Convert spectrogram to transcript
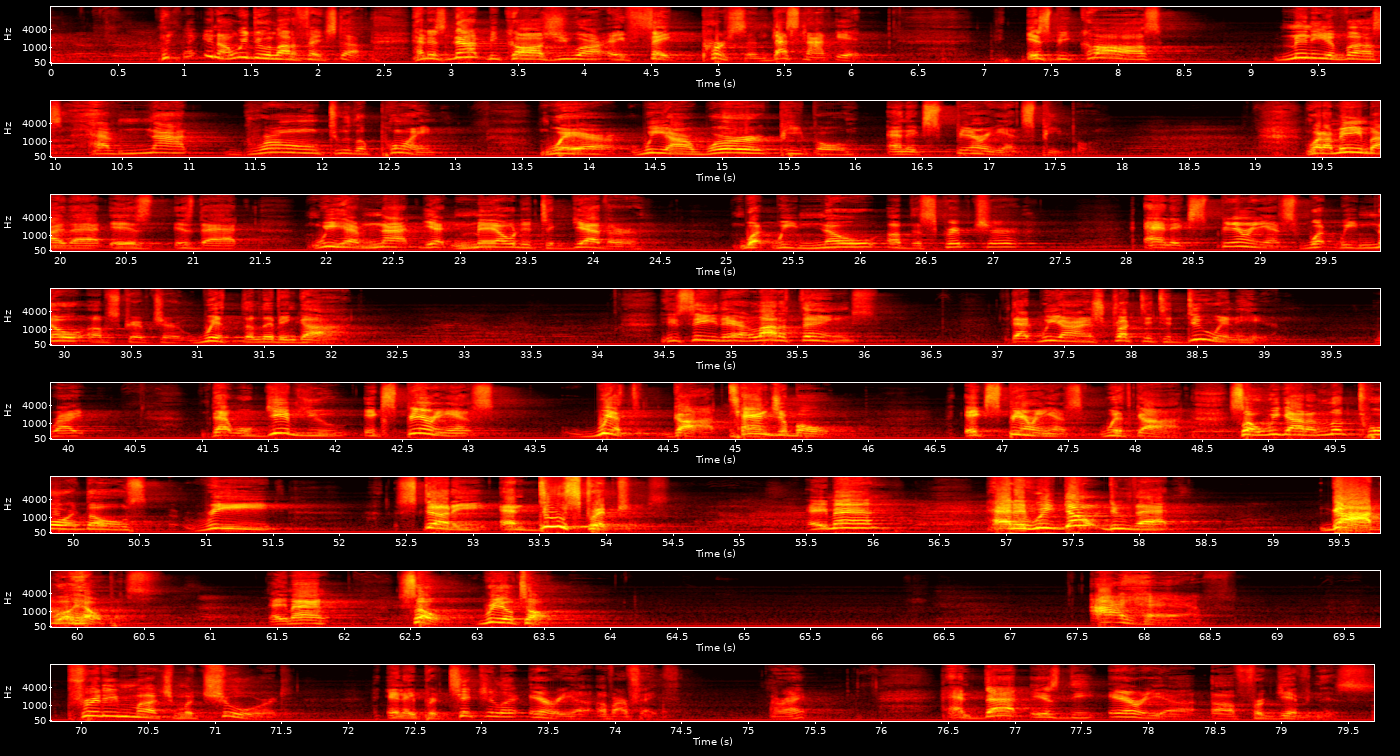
You know, we do a lot of fake stuff. And it's not because you are a fake person. That's not it. It's because many of us have not grown to the point where we are word people and experience people. What I mean by that is, is that we have not yet melded together what we know of the scripture and experience what we know of scripture with the living God. You see, there are a lot of things that we are instructed to do in here, right? That will give you experience with God, tangible experience with God. So we got to look toward those read, study, and do scriptures. Amen. And if we don't do that, God will help us. Amen. So, real talk. I have pretty much matured in a particular area of our faith. All right? And that is the area of forgiveness.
